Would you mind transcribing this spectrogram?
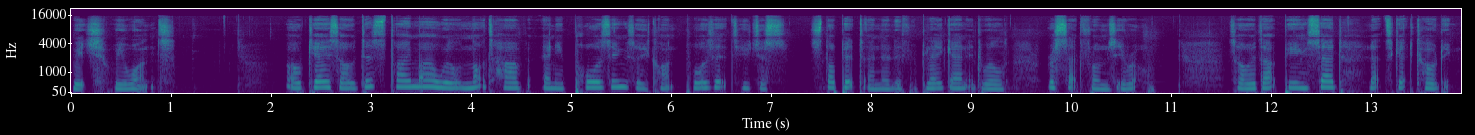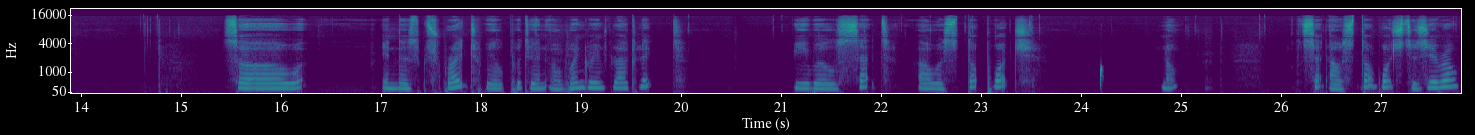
which we want. Okay, so this timer will not have any pausing, so you can't pause it, you just stop it, and then if you play again, it will reset from zero. So with that being said, let's get coding. So in the sprite, we'll put in a when green flag clicked. We will set our stopwatch set our stopwatch to zero.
